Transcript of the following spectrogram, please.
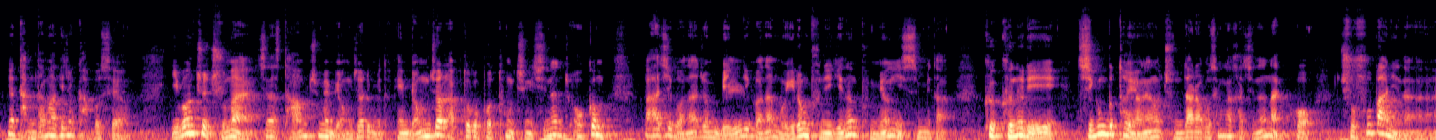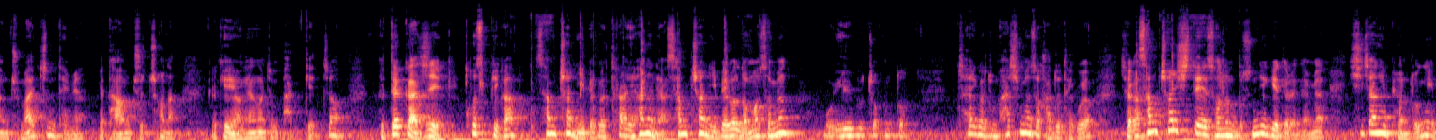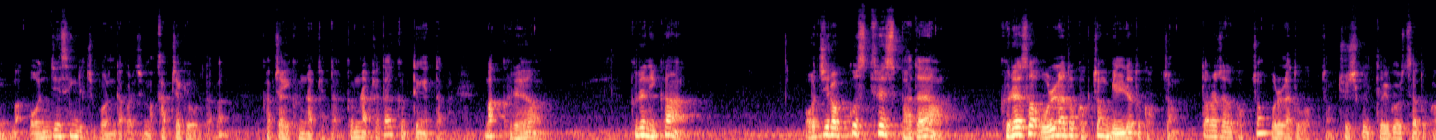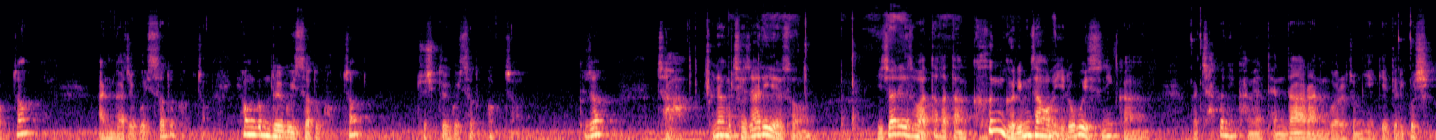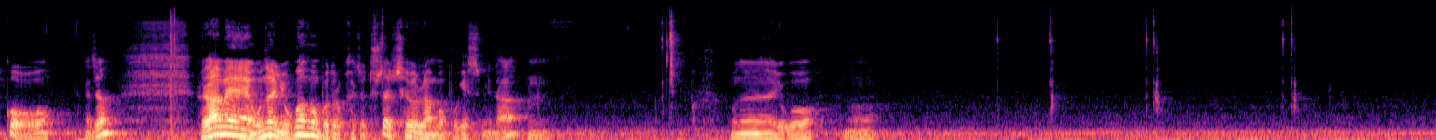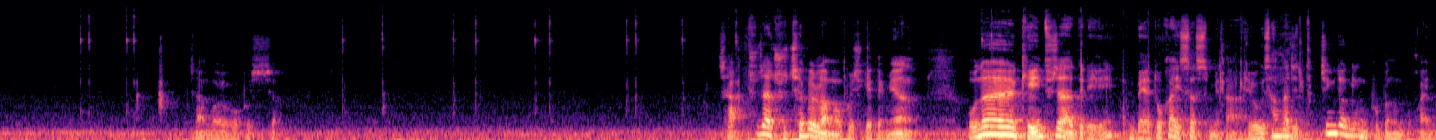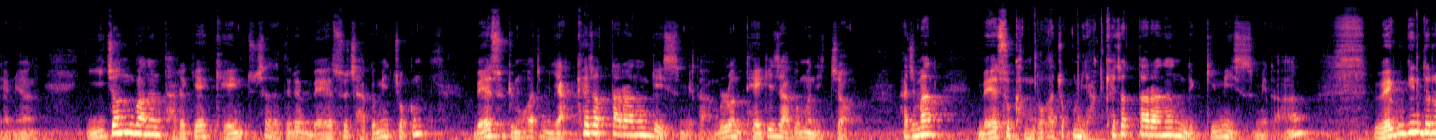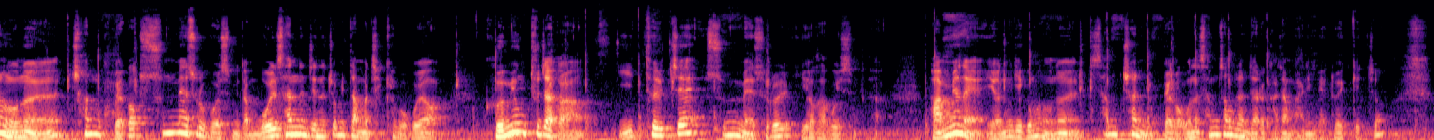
그냥 담담하게 좀 가보세요. 이번 주 주말 지나서 다음 주면 명절입니다. 이 명절 앞두고 보통 증시는 조금 빠지거나 좀 밀리거나 뭐 이런 분위기는 분명히 있습니다. 그 그늘이 지금부터 영향을 준다라고 생각하지는 않고 주 후반이나 한 주말쯤 되면 다음 주 초나 이렇게 영향을 좀 받겠죠. 그때까지 코스피가 3,200을 트라이 하느냐, 3,200을 넘어서면 뭐 일부 조금 또 차익을 좀 하시면서 가도 되고요. 제가 3천 시대에서는 무슨 얘기 드렸냐면 시장의 변동이 막 언제 생길지 모른다 그랬죠. 막 갑자기 오르다가 갑자기 급락했다, 급락했다, 급등했다가 막 그래요. 그러니까 어지럽고 스트레스 받아요. 그래서 올라도 걱정, 밀려도 걱정, 떨어져도 걱정, 올라도 걱정, 주식을 들고 있어도 걱정, 안 가지고 있어도 걱정, 현금 들고 있어도 걱정, 주식 들고 있어도 걱정. 그죠? 자, 그냥 제자리에서 이 자리에서 왔다 갔다 하는 큰 그림상으로 이루고 있으니까 차근히 가면 된다라는 거를 좀 얘기해 드리고 싶고 그죠? 그 다음에 오늘 요거 한번 보도록 하죠 투자 주체별로 한번 보겠습니다 음. 오늘 요거 어. 자 한번 요거 보시죠 자 투자 주체별로 한번 보시게 되면 오늘 개인 투자자들이 매도가 있었습니다. 여기서 한 가지 특징적인 부분은 뭐가 있냐면 이전과는 다르게 개인 투자자들의 매수 자금이 조금 매수 규모가 좀 약해졌다라는 게 있습니다. 물론 대기 자금은 있죠. 하지만 매수 강도가 조금 약해졌다라는 느낌이 있습니다. 외국인들은 오늘 1,900억 순매수를 보였습니다. 뭘 샀는지는 좀 이따 한번 체크해 보고요. 금융 투자가 이틀째 순매수를 이어가고 있습니다. 반면에 연기금은 오늘 3,600억, 오늘 삼성전자를 가장 많이 매도했겠죠?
